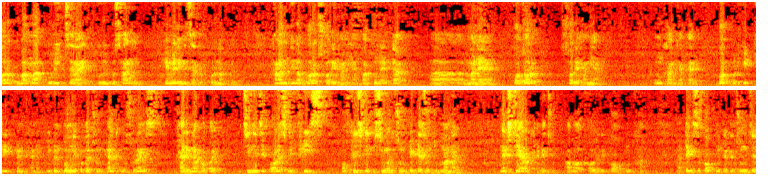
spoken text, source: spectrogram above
ওর কুবাংমা পুরি চারাই পুরি বুসানি ফ্যামিলি নি চার পূর্ণ হয় খানান দিন বড় সরি হামিয়া বা কোন একটা মানে কতর সরি হামিয়া ইভেন বংনি পকে chung হেলথ ইন্স্যুরেন্স খারিনা পকে চিনি যে college ni fees office ni বিসিং chung প্যাকেজ টুকনা নাই। Next year of kene chung abo already kok ungkha take se kok ungkha chung je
